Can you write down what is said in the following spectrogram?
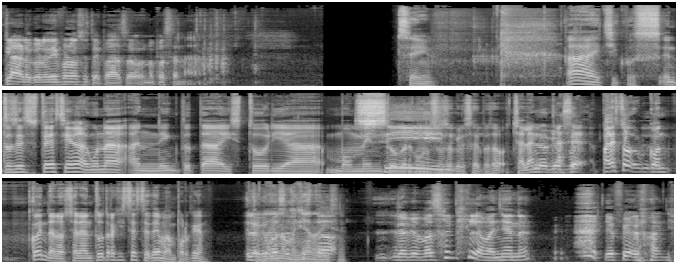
Claro, con audífonos se te pasa, no pasa nada. Sí. Ay, chicos. Entonces, ¿ustedes tienen alguna anécdota, historia, momento Sí. vergonzoso que les haya pasado? Chalán, Lo que hace- para esto, con- cuéntanos, Chalán, tú trajiste este tema, ¿por qué? Lo que pasa es que mañana, estaba- Lo que pasó es que en la mañana ya fui al baño.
